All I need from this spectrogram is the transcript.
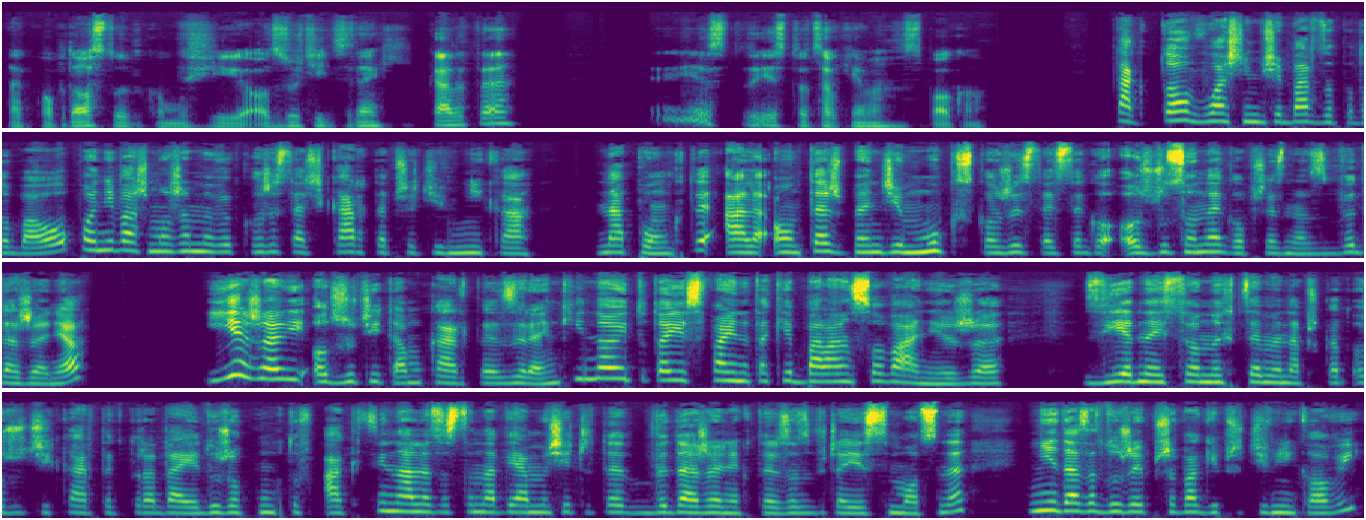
tak po prostu, tylko musi odrzucić z ręki kartę. Jest, jest to całkiem spoko. Tak, to właśnie mi się bardzo podobało, ponieważ możemy wykorzystać kartę przeciwnika na punkty, ale on też będzie mógł skorzystać z tego odrzuconego przez nas wydarzenia, jeżeli odrzuci tam kartę z ręki. No i tutaj jest fajne takie balansowanie, że z jednej strony chcemy na przykład odrzucić kartę, która daje dużo punktów akcji, no ale zastanawiamy się, czy te wydarzenie, które zazwyczaj jest mocne, nie da za dużej przewagi przeciwnikowi,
